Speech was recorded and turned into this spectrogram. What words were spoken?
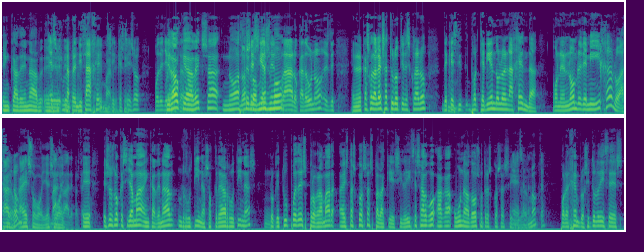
encadenar. eh, Eso es un hechos. aprendizaje, Vale, sí, que sí. sí, eso puede llegar Cuidado a que. Alexa no hace No sé lo si hace- mismo. claro, cada uno. es de- en el caso de Alexa, tú lo tienes claro de Mm. que por- teniéndolo en la agenda con el nombre de mi hija, lo hace, Claro, ¿no? a eso voy, eso Vale, voy. vale. Eh, eso es lo que se llama encadenar rutinas o crear rutinas, Mm. porque tú puedes programar a estas cosas para que si le dices algo haga una, dos o tres cosas seguidas, ¿no? Por ejemplo, si tú le dices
